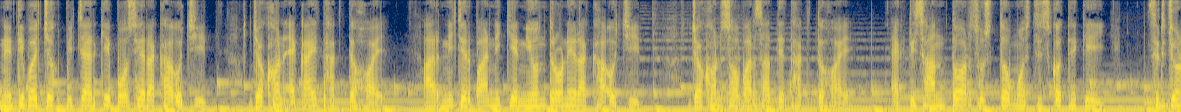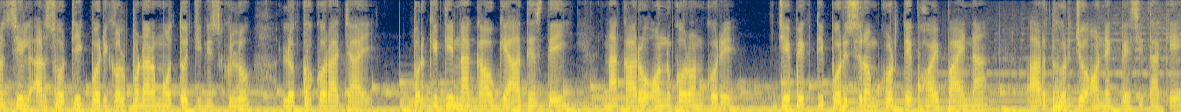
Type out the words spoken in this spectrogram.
নেতিবাচক বিচারকে বসে রাখা উচিত যখন একাই থাকতে হয় আর নিজের বাণীকে নিয়ন্ত্রণে রাখা উচিত যখন সবার সাথে থাকতে হয়। একটি শান্ত আর সুস্থ মস্তিষ্ক থেকেই সৃজনশীল আর সঠিক পরিকল্পনার মতো জিনিসগুলো লক্ষ্য করা যায়। প্রকৃতি না কাউকে আদেশ দেয় না কারও অনুকরণ করে। যে ব্যক্তি পরিশ্রম করতে ভয় পায় না, আর ধৈর্য অনেক বেশি থাকে,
